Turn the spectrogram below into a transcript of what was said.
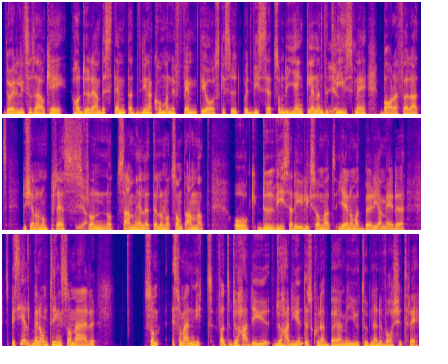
Då är det liksom så här, okej, har du redan bestämt att dina kommande 50 år ska se ut på ett visst sätt som du egentligen inte Yes. trivs med, bara för att du känner någon press Ja. från något samhället eller något sånt annat. Och du visade ju liksom att genom att börja med det, speciellt med någonting som är, som, som är nytt. För att du hade ju, du hade ju inte ens kunnat börja med YouTube när du var 23.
